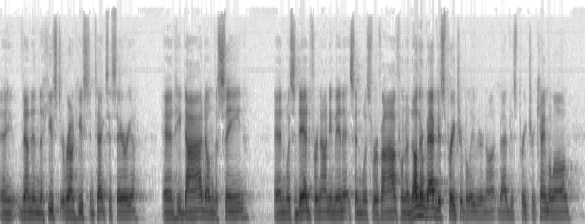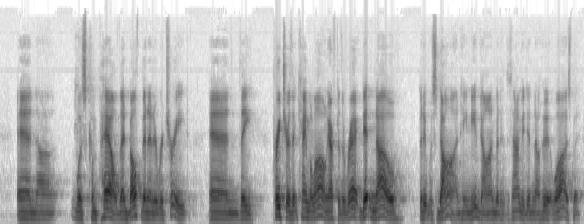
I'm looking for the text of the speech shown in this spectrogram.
and down in the Houston, around Houston, Texas area and he died on the scene and was dead for 90 minutes and was revived when another Baptist preacher, believe it or not, Baptist preacher came along and uh, was compelled. They'd both been at a retreat, and the preacher that came along after the wreck didn't know that it was Don. He knew Don, but at the time he didn't know who it was. But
